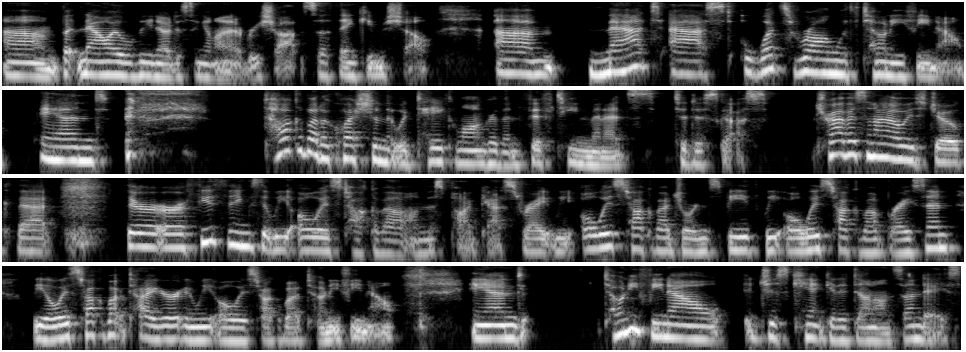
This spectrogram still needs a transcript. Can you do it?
um, but now i will be noticing it on every shot so thank you michelle um, matt asked what's wrong with tony Finau and talk about a question that would take longer than 15 minutes to discuss. Travis and I always joke that there are a few things that we always talk about on this podcast, right? We always talk about Jordan Spieth, we always talk about Bryson, we always talk about Tiger, and we always talk about Tony Finau. And Tony Finau just can't get it done on Sundays.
